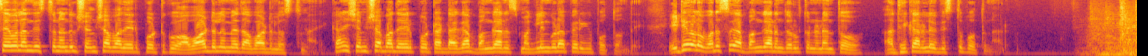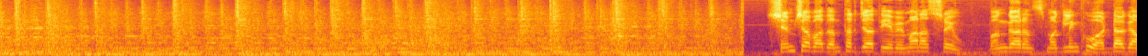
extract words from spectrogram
సేవలు అందిస్తున్నందుకు శంషాబాద్ ఎయిర్పోర్టుకు అవార్డుల మీద అవార్డులు వస్తున్నాయి. కానీ శంషాబాద్ ఎయిర్పోర్ట్ అడ్డాగా బంగారం స్మగ్లింగ్ కూడా పెరిగిపోతోంది. ఇటీవల వరుసగా బంగారం దొరుకుతుండటంతో అధికారులు విస్తుపోతున్నారు. శంషాబాద్ అంతర్జాతీయ విమానాశ్రయం బంగారం స్మగ్లింగ్కు అడ్డాగా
